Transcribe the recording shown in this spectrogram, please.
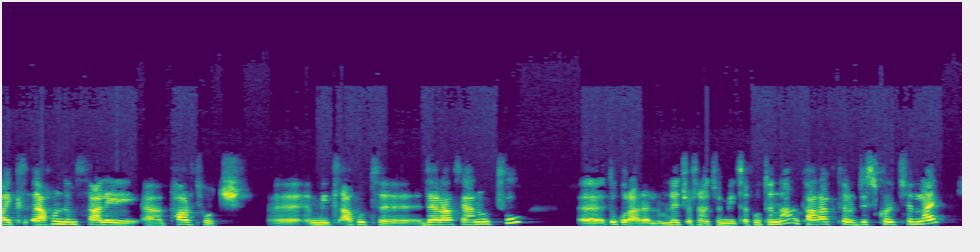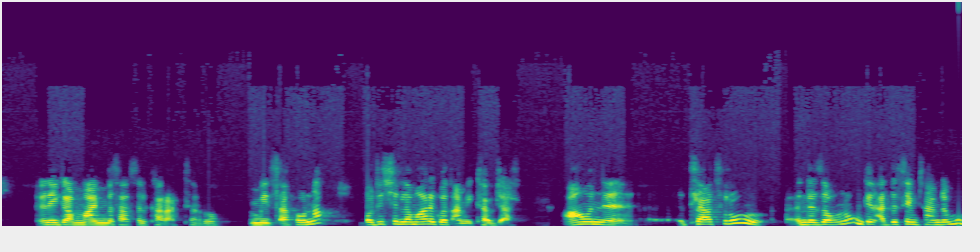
like አሁን ለምሳሌ part ኦች የሚጻፉት ደራሲያኖቹ ጥቁር አይደሉም ነጮች ናቸው የሚጽፉት። እና character description ላይ እኔ ጋር የማይመሳሰል character ነው የሚጻፈው። እና audition ለማድረግ በጣም ይከብዳል። አሁን ቲያትሩ እንደዛ ሆኖ ግን at the same time ደግሞ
